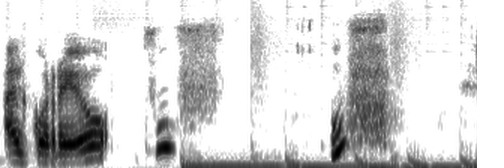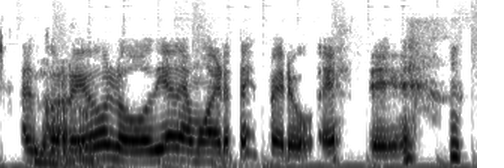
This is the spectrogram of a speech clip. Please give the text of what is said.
al correo, uff, uff, al Claro. correo lo odia de muerte, pero este...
